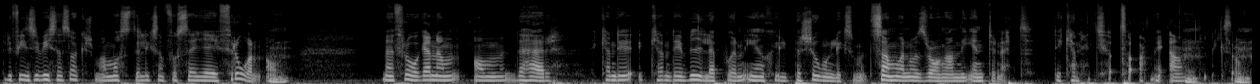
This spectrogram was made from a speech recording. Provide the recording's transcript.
för det finns ju vissa saker som man måste liksom få säga ifrån om. Mm. Men frågan om, om det här, kan det, kan det vila på en enskild person? Liksom, someone was wrong on the internet. Det kan inte jag ta mig an. Mm. Liksom. Mm.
